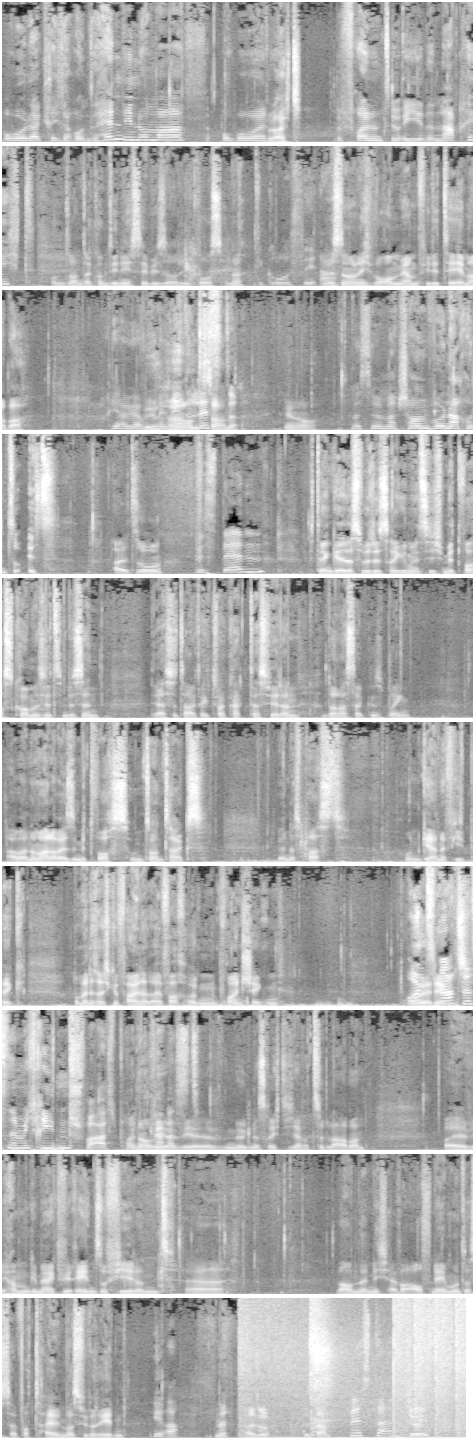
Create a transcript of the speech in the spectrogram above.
oder kriegt auch unsere Handynummer und Vielleicht. wir freuen uns über jede Nachricht. Und Sonntag kommt die nächste Episode, die große, ne? Die große, ja. Wir wissen noch nicht warum, wir haben viele Themen, aber ja wir haben wir eine hören uns dann. Genau. Müssen wir mal schauen, wonach uns so ist. Also, Bis denn. Ich denke, das wird jetzt regelmäßig mittwochs kommen. Ist jetzt ein bisschen der erste Tag direkt verkackt, dass wir dann Donnerstag das bringen. Aber normalerweise mittwochs und sonntags, wenn das passt. Und gerne Feedback. Und wenn es euch gefallen hat, einfach irgendeinen Freund schenken. Uns denkt- macht das nämlich Riesenspaß, Genau, Podcast. wir, wir mögen das richtig einfach zu labern. Weil wir haben gemerkt, wir reden so viel und äh, warum denn nicht einfach aufnehmen und das einfach teilen, was wir reden. ja. Ne? Also, bis dann. Bis dann. Tschö.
